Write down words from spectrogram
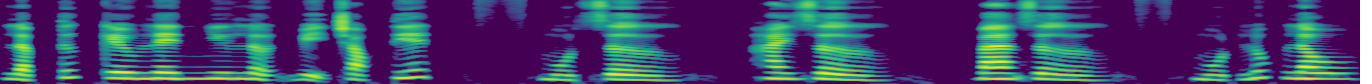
lập tức kêu lên như lợn bị chọc tiết. Một giờ, hai giờ, ba giờ, một lúc lâu,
